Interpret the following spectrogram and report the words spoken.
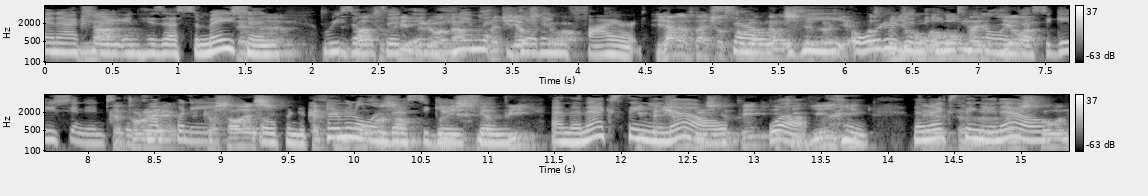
and actually, in his estimation, resulted in him getting fired. So he ordered an internal investigation into the company, opened a criminal investigation, and the next thing you know, well, the next thing you know,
